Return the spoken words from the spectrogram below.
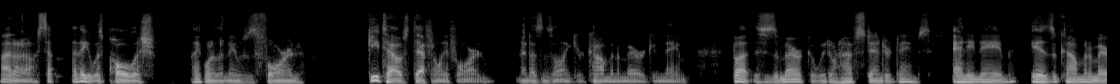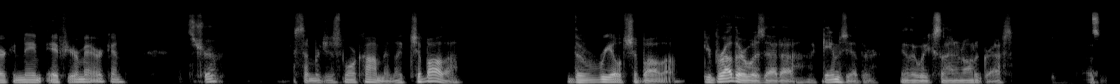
I don't know. I think it was Polish. I think one of the names was foreign. Gitao is definitely foreign. That doesn't sound like your common American name. But this is America. We don't have standard names. Any name is a common American name if you're American. It's true. Some are just more common, like Chabala, the real Chabala. Your brother was at uh, games the other the other week signing autographs. Cousin,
